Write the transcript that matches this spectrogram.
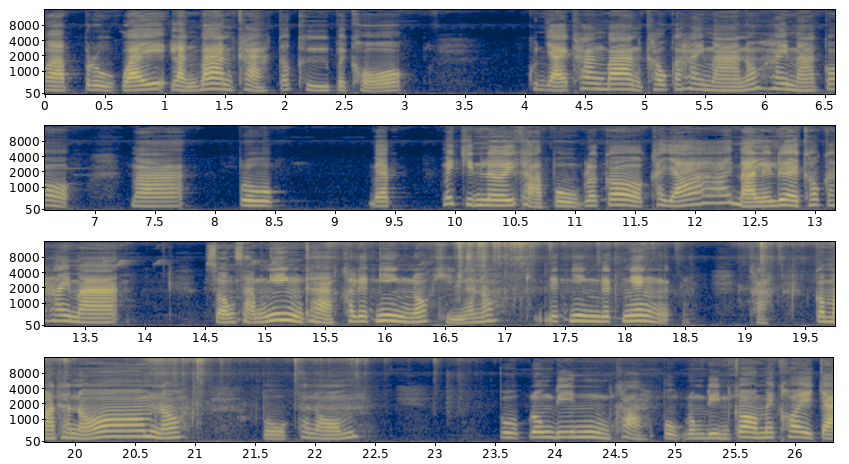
มาปลูกไว้หลังบ้านค่ะ ก็คือไปขอ คุณยายข้างบ้านเขาก็ให้มาเนาะให้มาก็มาปลูกแบบไม่กินเลยค่ะปลูกแล้วก็ขยายมาเรื่อยๆเขาก็ให้มา สองสามงิ่งค่ะเขาเรียกงิ่งเนาะขิงอะเนาะเรียกงิ่งเรียกแง่งค่ะ ก็มาถนอมเนาะปลูกถนอม ปลูกลงดินค่ะ ปลูกลงดินก็ไม่ค่อยจะ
